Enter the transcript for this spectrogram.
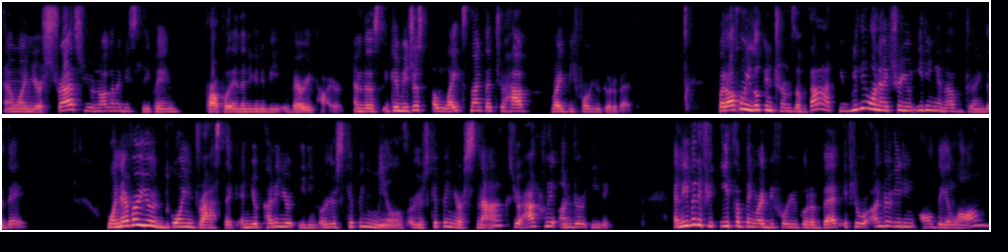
And when you're stressed, you're not going to be sleeping properly and then you're going to be very tired. And this, it can be just a light snack that you have right before you go to bed. But also, when you look in terms of that, you really want to make sure you're eating enough during the day. Whenever you're going drastic and you're cutting your eating, or you're skipping meals, or you're skipping your snacks, you're actually under eating. And even if you eat something right before you go to bed, if you were under eating all day long,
